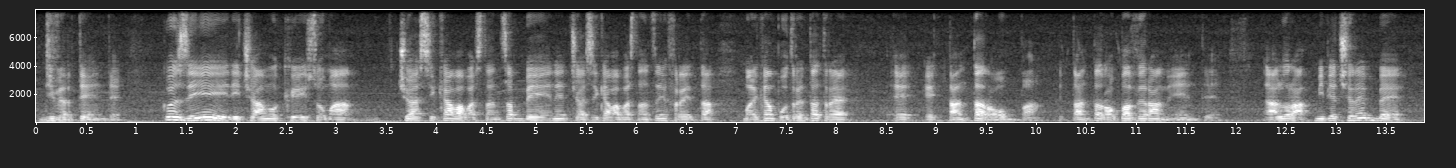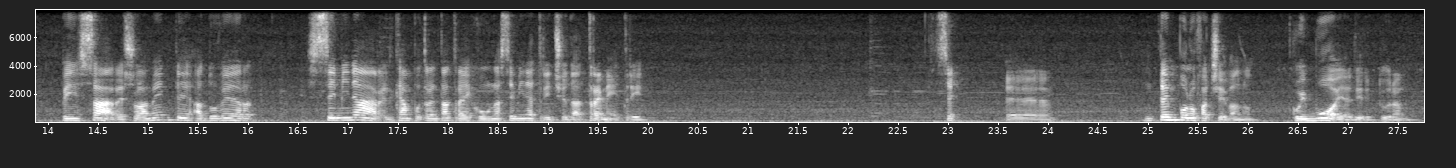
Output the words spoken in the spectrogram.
divertente. Così diciamo che insomma ce la si cava abbastanza bene, ce la si cava abbastanza in fretta, ma il campo 33 è, è tanta roba, è tanta roba veramente. Allora mi piacerebbe pensare solamente a dover seminare il campo 33 con una seminatrice da 3 metri eh, un tempo lo facevano, coi buoi addirittura.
